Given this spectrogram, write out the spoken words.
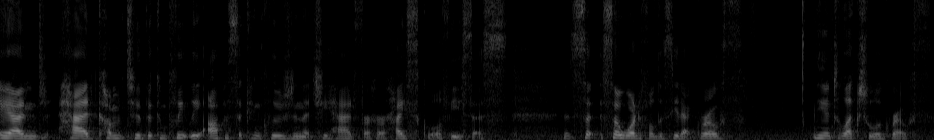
and had come to the completely opposite conclusion that she had for her high school thesis. It's so, wonderful to see that growth, the intellectual growth.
